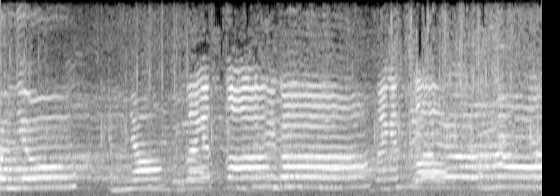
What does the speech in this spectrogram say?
안녕. 안녕. 고생했어. 조심히가. 고생했어.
